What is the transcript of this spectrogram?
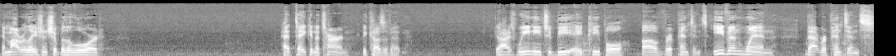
and my relationship with the Lord had taken a turn because of it. Guys, we need to be a people of repentance, even when that repentance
